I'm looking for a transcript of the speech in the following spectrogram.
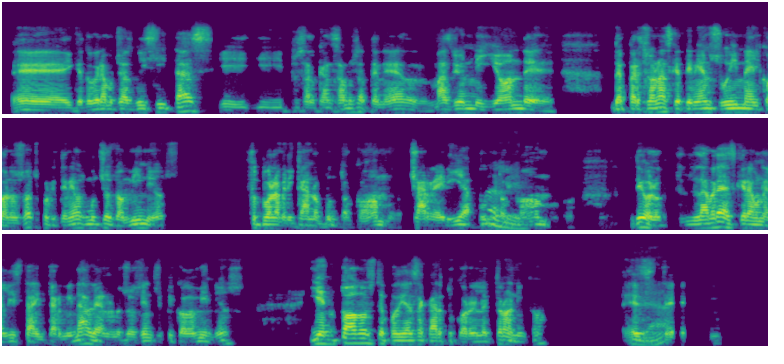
eh, y que tuviera muchas visitas y, pues alcanzamos a tener más de un millón de, personas que tenían su email con nosotros porque teníamos muchos dominios, futbolamericano.com, charrería.com. Digo, la verdad es que era una lista interminable, eran 800 y pico dominios y en todos te podías sacar tu correo electrónico. Este,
